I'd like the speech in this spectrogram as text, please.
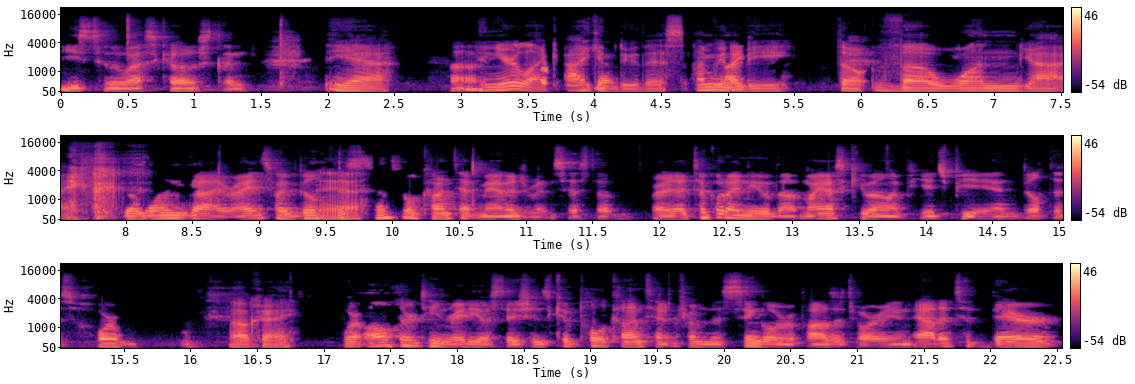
east to the west coast, and Yeah. uh, And you're like, I can do this. I'm gonna I- be the the one guy. the one guy, right? So I built Yeah. this central content management system, right? I took what I knew about MySQL and PHP and built this horrible okay. where all 13 radio stations could pull content from this single repository and add it to their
